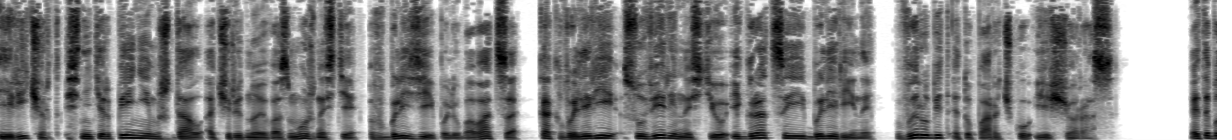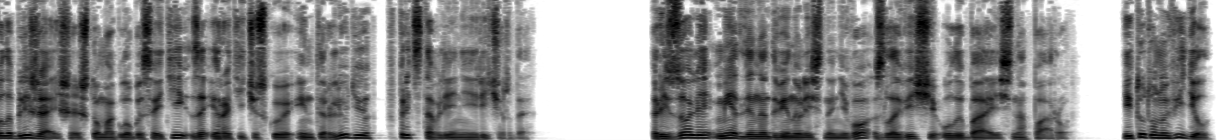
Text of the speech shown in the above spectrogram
И Ричард с нетерпением ждал очередной возможности вблизи полюбоваться, как Валерий с уверенностью и грацией балерины вырубит эту парочку еще раз. Это было ближайшее, что могло бы сойти за эротическую интерлюдию в представлении Ричарда. Ризоли медленно двинулись на него, зловеще улыбаясь на пару. И тут он увидел,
